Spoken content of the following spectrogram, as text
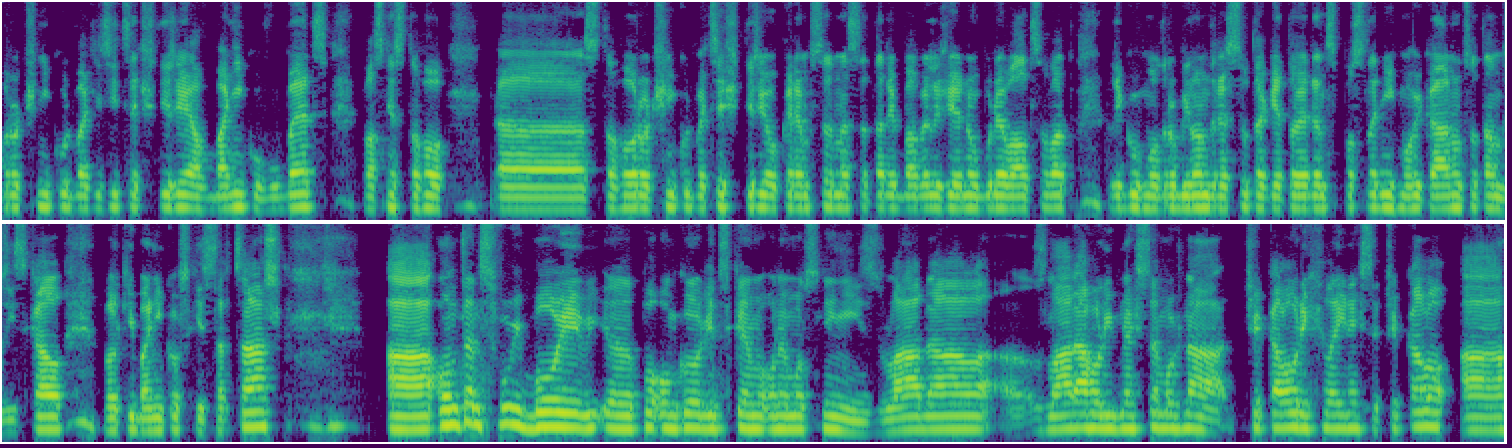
v ročníku 2004 a v Baníku vůbec. Vlastně z toho, eh, z toho ročníku 2004, o kterém jsme se tady bavili, že jednou bude válcovat ligu v modrobílém dresu, tak je to jeden z posledních mohikánů, co tam získal, velký baníkovský srdcář. A on ten svůj boj eh, po onkologickém onemocnění zvládal, zvládá ho líp, než se možná čekalo, rychleji, než se čekalo a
